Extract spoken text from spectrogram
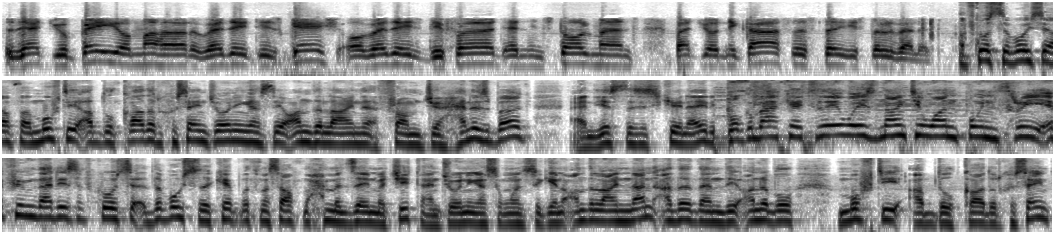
that you pay your mahar, whether it is cash or whether it's deferred and installment but your nikah sister is still valid. Of course, the voice of uh, Mufti Abdul Kader Hoosain joining us there on the line from Johannesburg. And yes, this is Q&A. Welcome back uh, to the Airways 91.3 FM. That is, of course, uh, the voice of the Cape with myself, Muhammad Zain Majid. And joining us once again on the line, none other than the Honorable Mufti Abdul Kader Hoosain.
